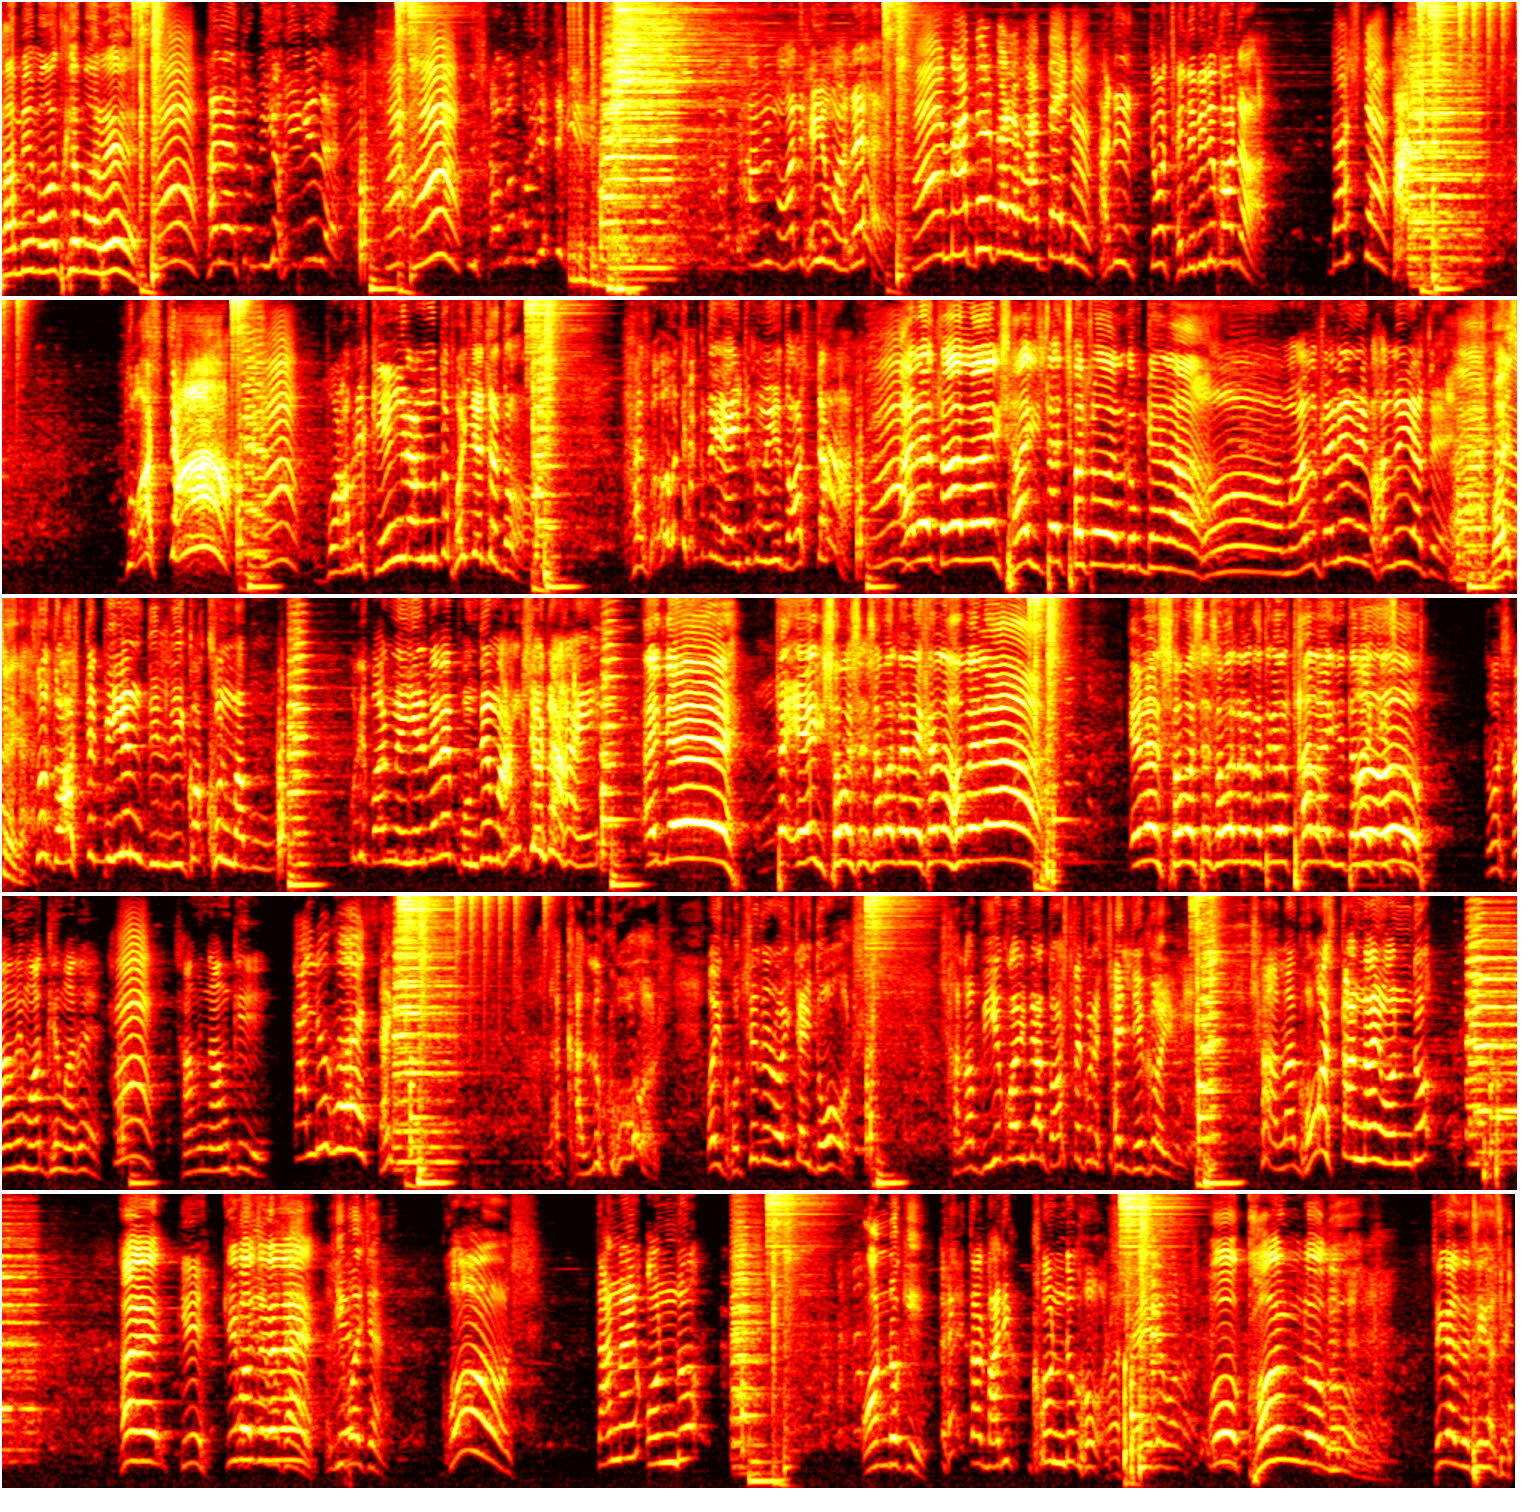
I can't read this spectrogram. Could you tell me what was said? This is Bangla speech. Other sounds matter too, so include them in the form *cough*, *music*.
স্বামী মদ খেয়ে মারে। হ্যাঁ। আরে তোর বিয়ে হয়ে গেছে? হ্যাঁ তুই সামনে কইলে থেকে তোমার মদ খেয়ে মারে? হ্যাঁ মারধর করে ভাত দেয় না। আরে তোমার ছেলে বিলে কটা? দশটা। দশটা? বাবরে কেংরার মতো ফইলেছে তো। হ্যালো থাকতে এইটুকু মেয়ে দশটা? হ্যাঁ। আরে তা নয় সাইজটা ছোট এরকম কেনা। ও মাল তাহলে এই ভালোই আছে। বয়স হয়ে গেছে। তো দশটা বিয়ে দিল্লি কখন বাবু? ওরে বার মেয়ের বেলায় পন্দে মাংস নাই। এই যে তা এই সমস্যার সমাধান এখানে হবে না। এনার সমস্যার সমাধান করতে গেলে থানায় যেতে হবে কেস করতে। তোমার স্বামী মদ খেয়ে মারে? হ্যাঁ। স্বামীর নাম কি? কালু ঘোষ। খাল্লু ঘোষ। ওই ঘোষেদের ওইটাই দোষ। শালা বিয়ে করবে আর দশটা করে চাইলে করবে। শালা ঘোষ তার নাই অন্ধ। কে? কি বলছে কি? বলছেন? ঘোষ তার নাই অন্ধ। অন্ড কি? তার বাড়ি খণ্ড ঘোষ। ও খন্ড ঘোষ। ঠিক আছে ঠিক আছে।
